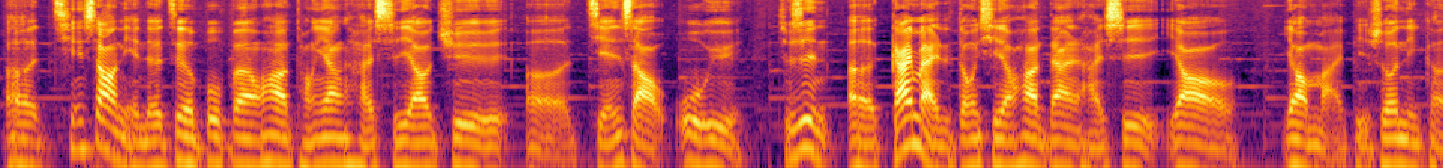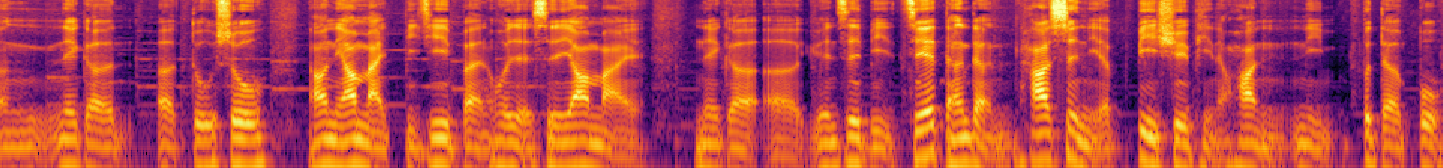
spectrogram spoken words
呃，青少年的这个部分的话，同样还是要去呃减少物欲，就是呃该买的东西的话，当然还是要要买，比如说你可能那个呃读书，然后你要买笔记本，或者是要买那个呃圆珠笔这些等等，它是你的必需品的话，你你不得不。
